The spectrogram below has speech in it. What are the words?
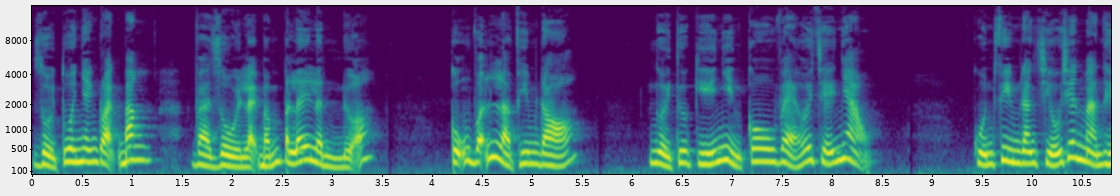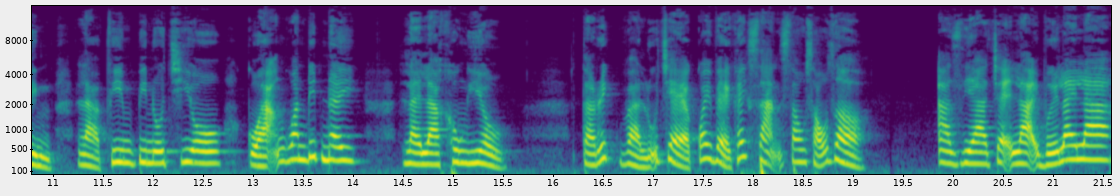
rồi tua nhanh đoạn băng, và rồi lại bấm play lần nữa. Cũng vẫn là phim đó. Người thư ký nhìn cô vẻ hơi chế nhạo. Cuốn phim đang chiếu trên màn hình là phim Pinocchio của hãng Walt Disney. Laila không hiểu. Tarik và lũ trẻ quay về khách sạn sau 6 giờ. Asia chạy lại với Laila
